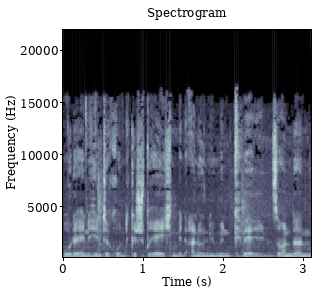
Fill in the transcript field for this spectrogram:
oder in Hintergrundgesprächen mit anonymen Quellen, sondern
